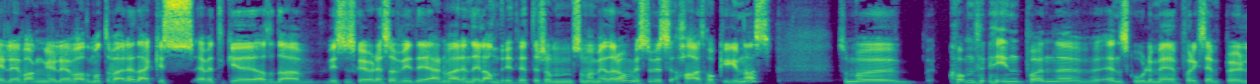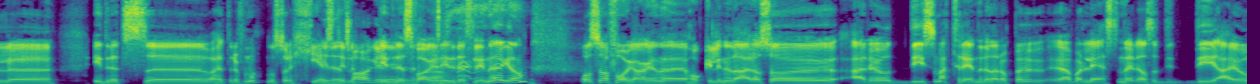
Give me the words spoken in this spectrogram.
eller Vang eller hva det måtte være. Det er ikke, jeg vet ikke, altså da, Hvis du skal gjøre det, så vil det gjerne være en del andre idretter som, som er med der om. Hvis du vil ha et hockeygymnas, så må kom inn på en, eh, en skole med f.eks. Uh, idretts... Uh, hva heter det for noe? Nå står det helt Idrettsfag, stille. Idrettsfag eller idrettslinje. ikke sant? Og så få i gang en eh, hockeylinje der. Og så er det jo de som er trenere der oppe, jeg har bare lest en del, altså de, de er jo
